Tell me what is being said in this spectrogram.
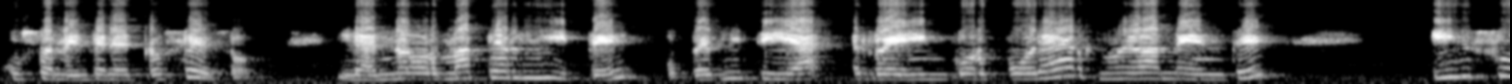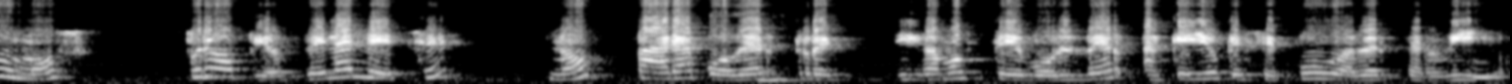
justamente en el proceso. La norma permite o permitía reincorporar nuevamente insumos propios de la leche, ¿no? Para poder, digamos, devolver aquello que se pudo haber perdido.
